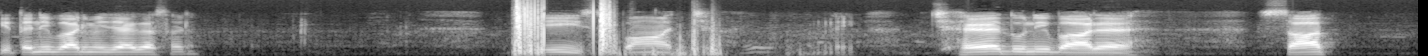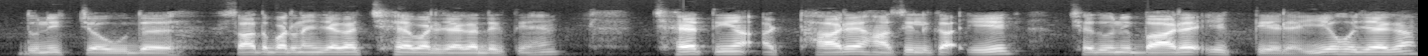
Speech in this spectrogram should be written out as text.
कितनी बार में जाएगा सर? तेईस, पाँच, नहीं छः दूनी बारह, सात दूनी चौदह, सात बार नहीं जाएगा छः बार जाएगा, देखते हैं। छः तियाँ अट्ठारह, हासिल का एक छः दूनी बारह, एक तेरह, ये हो जाएगा।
